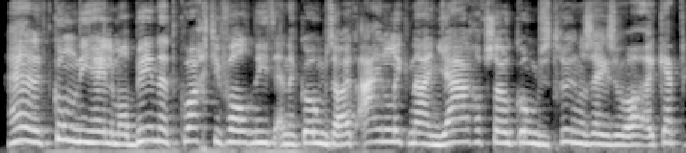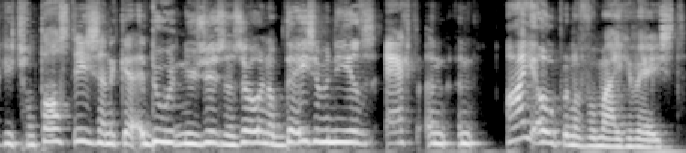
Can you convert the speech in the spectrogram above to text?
Hè, het komt niet helemaal binnen, het kwartje valt niet. En dan komen ze uiteindelijk, na een jaar of zo, komen ze terug en dan zeggen ze: oh, Ik heb toch iets fantastisch en ik eh, doe het nu zus en zo. En op deze manier is echt een, een eye-opener voor mij geweest.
